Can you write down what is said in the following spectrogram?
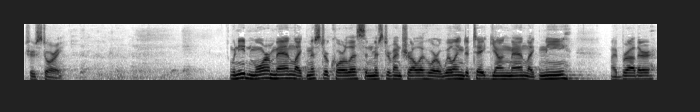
True story. We need more men like Mr. Corliss and Mr. Ventrella who are willing to take young men like me, my brother,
